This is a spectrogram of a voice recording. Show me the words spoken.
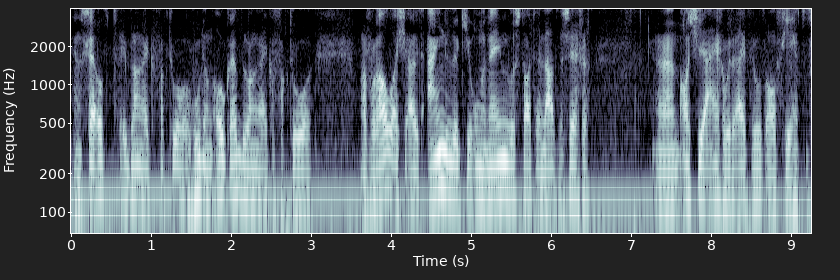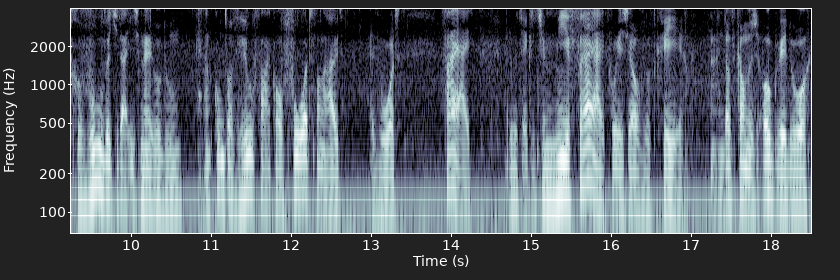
en geld, twee belangrijke factoren. Hoe dan ook, belangrijke factoren. Maar vooral als je uiteindelijk je onderneming wil starten. En laten we zeggen, uh, als je je eigen bedrijf wilt of je hebt het gevoel dat je daar iets mee wilt doen. Dan komt dat heel vaak al voort vanuit het woord vrijheid. Dat betekent dat je meer vrijheid voor jezelf wilt creëren. Nou, en dat kan dus ook weer door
